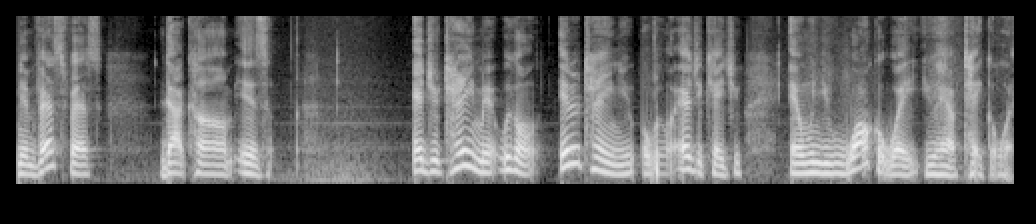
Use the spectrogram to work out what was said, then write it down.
InvestFest.com is edutainment. We're going to entertain you, but we're going to educate you. And when you walk away, you have takeaway.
